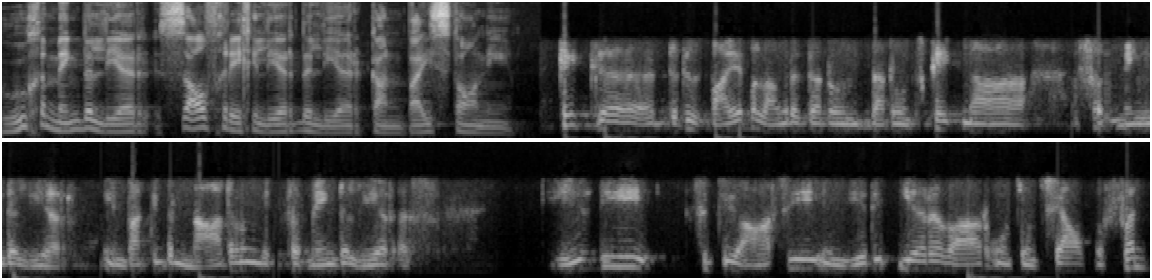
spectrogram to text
hoe gemengde leer selfgereguleerde leer kan bystaan nie? Kyk, uh, dit is baie belangrik dat ons dat ons kyk na vermengde leer en wat die benadering met vermengde leer is. Hierdie situasie en hierdie era waar ons onsself bevind,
